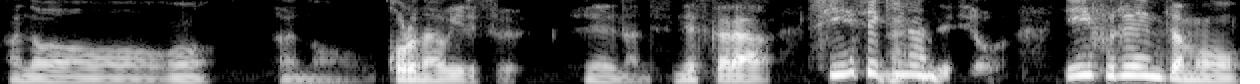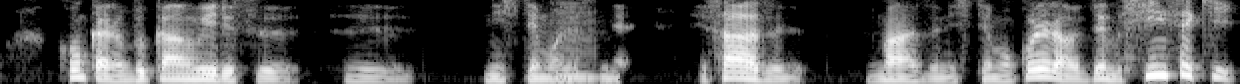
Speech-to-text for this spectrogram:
あの、うん、あの、コロナウイルスえーなんですね。ですから、親戚なんですよ。インフルエンザも、今回の武漢ウイルスにしてもですね、SARS、MERS にしても、これらは全部親戚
